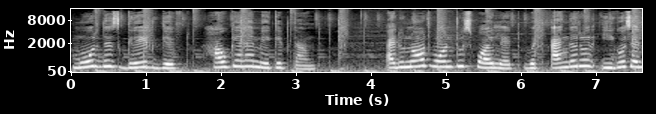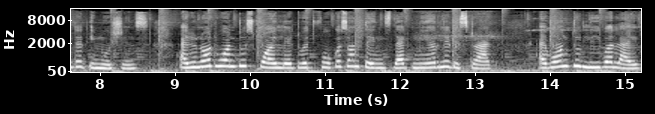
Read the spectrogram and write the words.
more this great gift? How can I make it count? I do not want to spoil it with anger or ego centered emotions. I do not want to spoil it with focus on things that merely distract. I want to live a life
